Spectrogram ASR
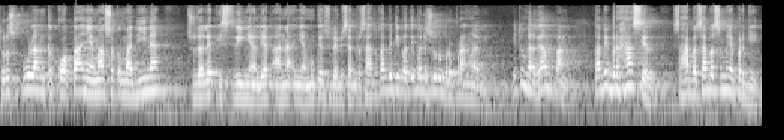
Terus pulang ke kotanya, masuk ke Madinah, sudah lihat istrinya, lihat anaknya, mungkin sudah bisa bersatu, tapi tiba-tiba disuruh berperang lagi. Itu nggak gampang, tapi berhasil. Sahabat-sahabat semuanya pergi.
